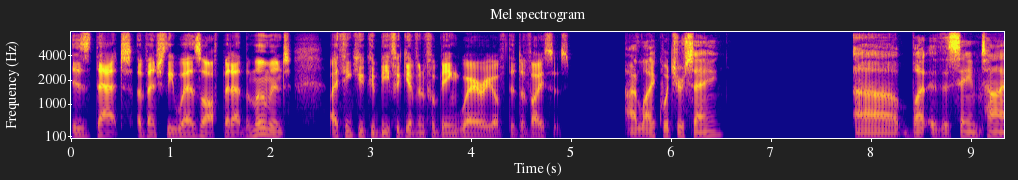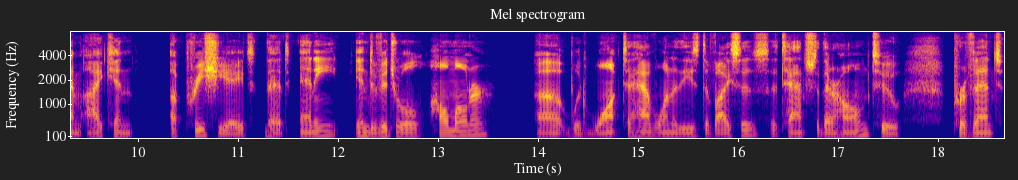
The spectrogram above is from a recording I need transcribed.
is that eventually wears off. But at the moment, I think you could be forgiven for being wary of the devices. I like what you're saying, uh, but at the same time, I can appreciate that any individual homeowner uh, would want to have one of these devices attached to their home to prevent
